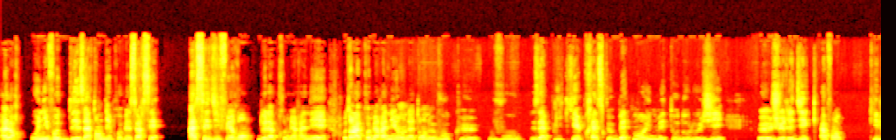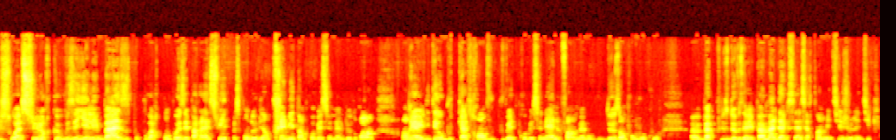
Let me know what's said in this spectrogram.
Alors, au niveau des attentes des professeurs, c'est assez différent de la première année. Autant la première année, on attend de vous que vous appliquiez presque bêtement une méthodologie euh, juridique afin qu'il soit sûr que vous ayez les bases pour pouvoir composer par la suite, parce qu'on devient très vite un professionnel de droit. Hein. En réalité, au bout de quatre ans, vous pouvez être professionnel, enfin même au bout de deux ans pour beaucoup. Euh, bac plus 2, vous avez pas mal d'accès à certains métiers juridiques.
